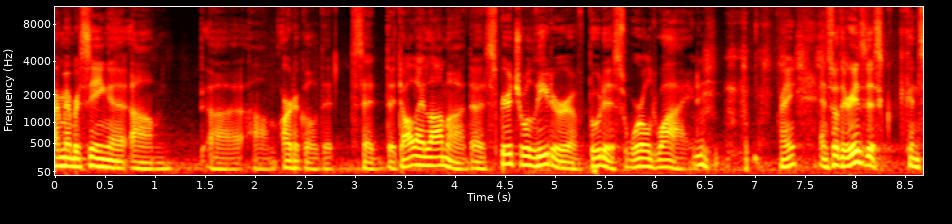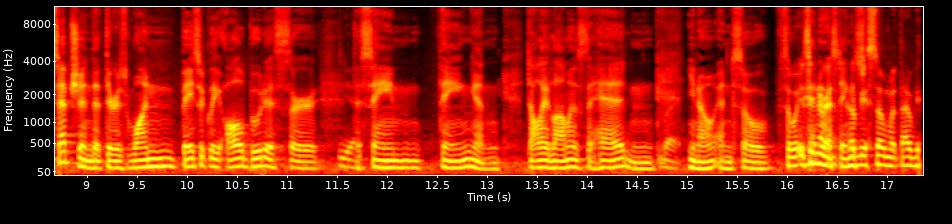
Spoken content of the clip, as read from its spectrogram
I remember seeing a um, uh, um, article that said the Dalai Lama, the spiritual leader of Buddhists worldwide, right? And so there is this conception that there's one, basically all Buddhists are Yeah. the same thing, and Dalai Lama is the head, and Right. you know, and so so it's interesting. That would be so much. That would be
